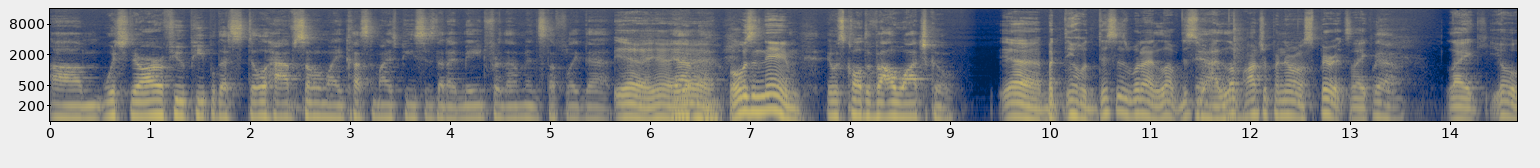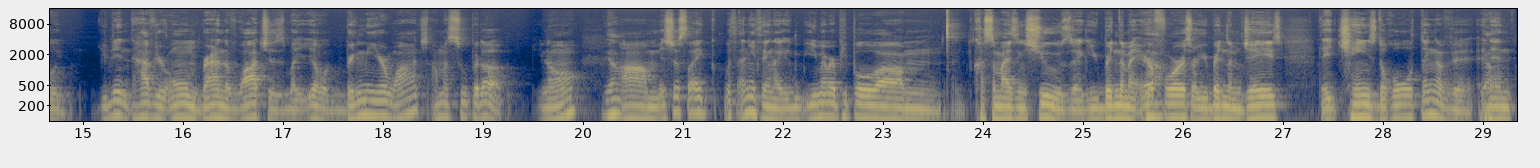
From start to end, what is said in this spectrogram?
Um, which there are a few people that still have some of my customized pieces that I made for them and stuff like that. Yeah, yeah, Yeah, yeah. What was the name? It was called the Val Watch Co. Yeah, but yo, this is what I love. This is Yeah. I love entrepreneurial spirits. Like, Yeah. like yo, you didn't have your own brand of watches, but yo, bring me your watch. I'm gonna soup it up. You know. Yeah. Um, it's just like with anything. Like you remember people um customizing shoes. Like you bring them at Air Yeah. Force or you bring them J's. They changed the whole thing of it, and Yeah. then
